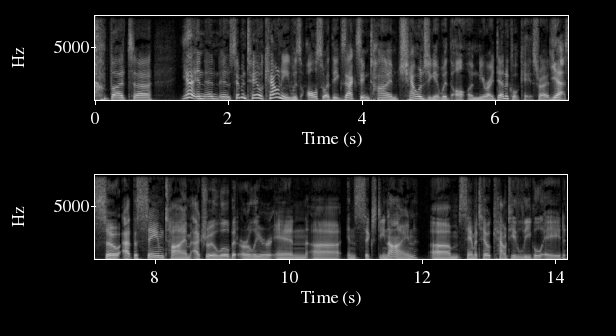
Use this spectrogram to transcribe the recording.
but uh, yeah, and, and, and, San Mateo County was also at the exact same time challenging it with a near identical case, right? Yes. So at the same time, actually a little bit earlier in uh, in '69, um, San Mateo County Legal Aid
